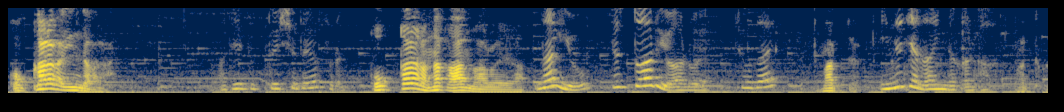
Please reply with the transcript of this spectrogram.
こっからがいいんだから。味ずっと一緒だよそれ。こっからが中あんのアロエが。ないよ。ずっとあるよアロエ。ちょうだい。待って。犬じゃないんだから。待ってくだ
